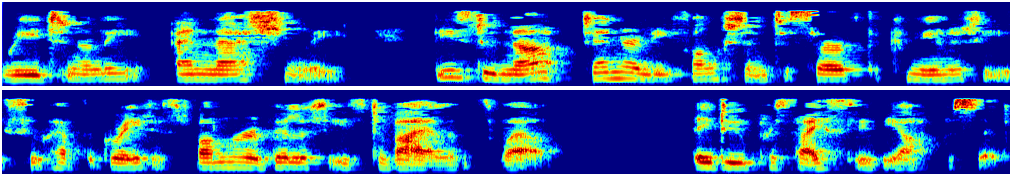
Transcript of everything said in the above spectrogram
regionally and nationally. These do not generally function to serve the communities who have the greatest vulnerabilities to violence well. They do precisely the opposite.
